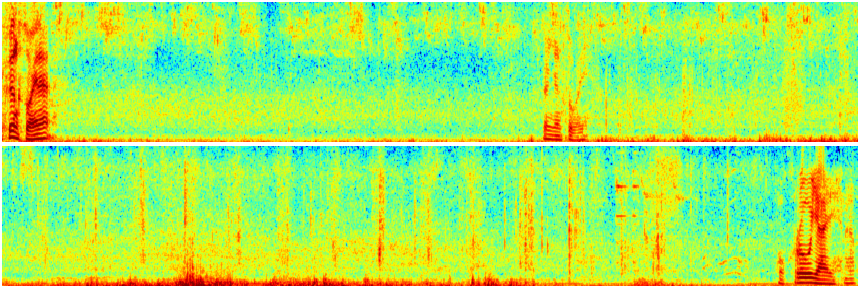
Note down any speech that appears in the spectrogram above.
กับเครื่องสวยนะฮะเครื่องยังสวยหกรูใหญ่นะครับ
